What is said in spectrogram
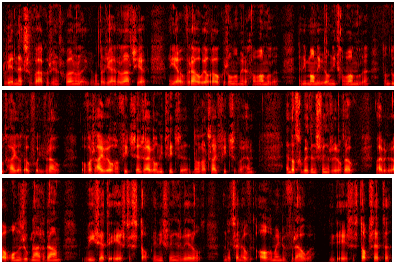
weer net zo vaak als in het gewone leven. Want als jij een relatie hebt en jouw vrouw wil elke zondagmiddag gaan wandelen, en die man die wil niet gaan wandelen, dan doet hij dat ook voor die vrouw. Of als hij wil gaan fietsen en zij wil niet fietsen, dan gaat zij fietsen voor hem. En dat gebeurt in de swingerswereld ook. Wij hebben er wel onderzoek naar gedaan. Wie zet de eerste stap in die swingerswereld? En dat zijn over het algemeen de vrouwen die de eerste stap zetten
